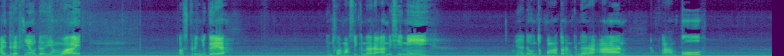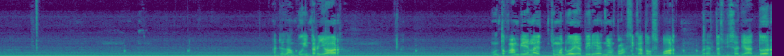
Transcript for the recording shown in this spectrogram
iDrive nya udah yang white. Touchscreen juga ya. Informasi kendaraan di sini. Ini ada untuk pengaturan kendaraan lampu ada lampu interior. Untuk ambient light cuma dua ya pilihannya klasik atau sport. Brightness bisa diatur.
